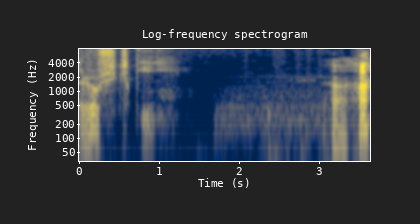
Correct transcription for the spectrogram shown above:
Różdżki. Aha.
